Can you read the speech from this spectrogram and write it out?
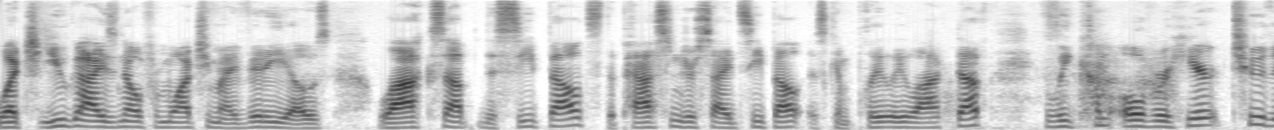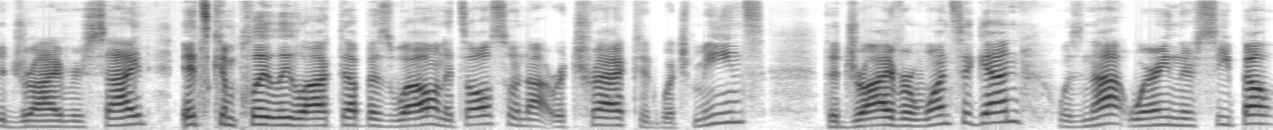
which you guys know from watching my videos, locks up the seatbelts. The passenger side seatbelt is completely locked up. If we come over here to the driver's side, it's completely locked up as well, and it's also not retracted, which means the driver, once again, was not wearing their seatbelt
